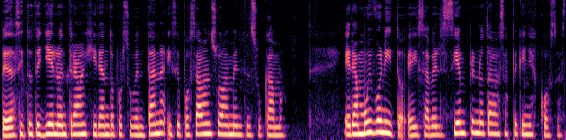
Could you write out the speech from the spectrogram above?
Pedacitos de hielo entraban girando por su ventana y se posaban suavemente en su cama. Era muy bonito e Isabel siempre notaba esas pequeñas cosas.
